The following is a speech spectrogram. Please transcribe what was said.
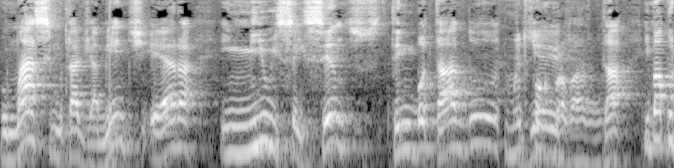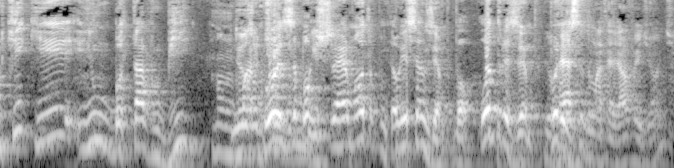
o máximo tardiamente era em 1600, tem botado... Muito que, pouco provável. Tá? E, mas por que, que iam botar rubi? Uma coisa, bom, isso é uma outra... Então esse é um exemplo. Bom, outro exemplo. E o resto do material veio de onde?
